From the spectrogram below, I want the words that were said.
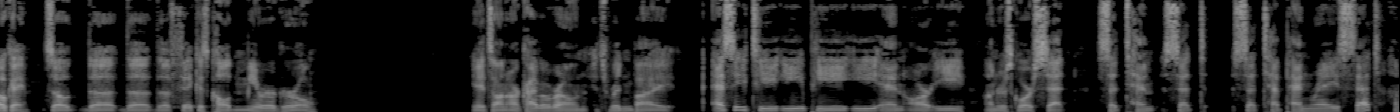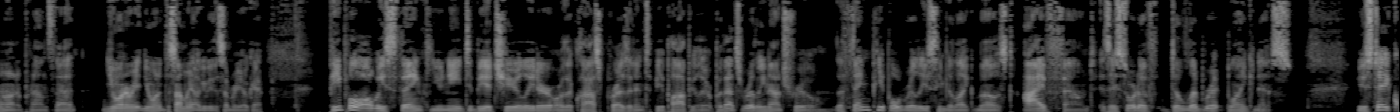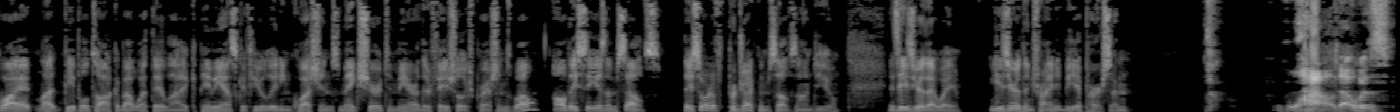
Okay, so the the the fic is called Mirror Girl. It's on Archive of Our Own. It's written by S E T E P E N R E underscore set set tem set set tepenre set. I don't know how to pronounce that. You want to read? You want the summary? I'll give you the summary. Okay. People always think you need to be a cheerleader or the class president to be popular, but that's really not true. The thing people really seem to like most, I've found, is a sort of deliberate blankness. You stay quiet, let people talk about what they like, maybe ask a few leading questions, make sure to mirror their facial expressions, well, all they see is themselves. They sort of project themselves onto you. It's easier that way. Easier than trying to be a person. Wow, that was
